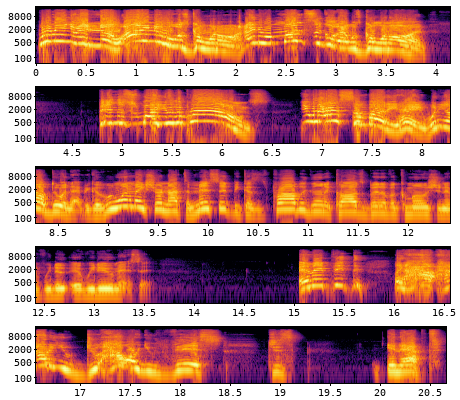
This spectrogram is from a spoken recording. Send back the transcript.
what do you mean you didn't know? I knew what was going on. I knew months ago that was going on. Then this is why you're the Browns. You would ask somebody, hey, when are y'all doing that? Because we want to make sure not to miss it because it's probably going to cause a bit of a commotion if we do if we do miss it. And they like how how do you do how are you this just inept?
